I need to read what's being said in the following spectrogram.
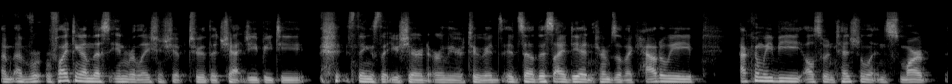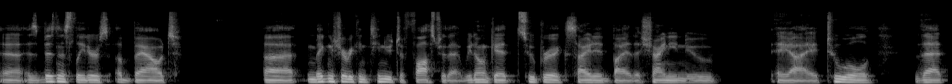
I'm, I'm re- reflecting on this in relationship to the chat gpt things that you shared earlier too and, and so this idea in terms of like how do we how can we be also intentional and smart uh, as business leaders about uh, making sure we continue to foster that we don't get super excited by the shiny new ai tool that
